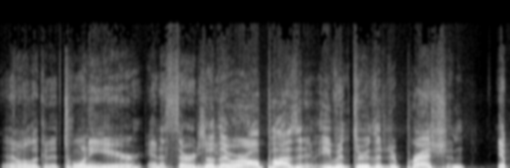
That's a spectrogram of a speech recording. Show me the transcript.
and then we'll look at a 20 year and a 30 so year. they were all positive, even through the depression. yep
